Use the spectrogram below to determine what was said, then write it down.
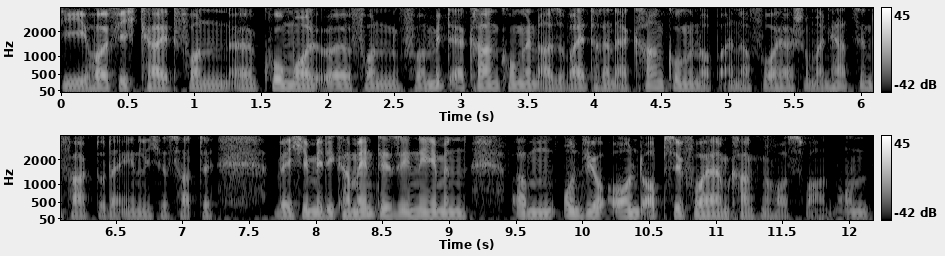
die Häufigkeit von, äh, äh, von, von Miterkrankungen, also weiteren Erkrankungen, ob einer vorher schon mal einen Herzinfarkt oder ähnliches hatte, welche Medikamente sie nehmen ähm, und, wie, und ob sie vorher im Krankenhaus waren. Und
